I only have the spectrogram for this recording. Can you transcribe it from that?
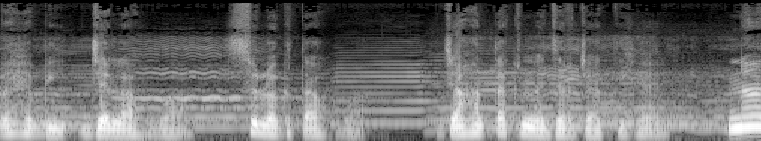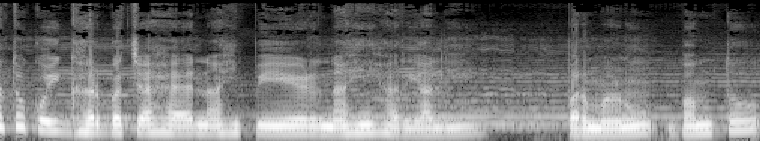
वह भी जला हुआ, सुलगता हुआ, जहाँ तक नज़र जाती है। ना तो कोई घर बचा है, ना ही पेड़, ना ही हरियाली। परमाणु बम तो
